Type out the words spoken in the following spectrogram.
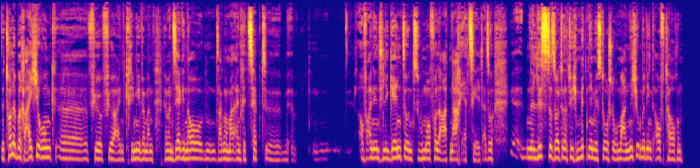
eine tolle Bereicherung äh, für für ein Krimi, wenn man wenn man sehr genau, sagen wir mal, ein Rezept äh, auf eine intelligente und humorvolle Art nacherzählt. Also äh, eine Liste sollte natürlich mitten im historischen Roman nicht unbedingt auftauchen.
